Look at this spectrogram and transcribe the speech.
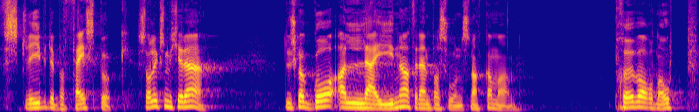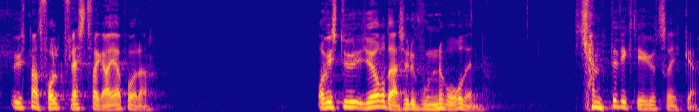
skriv det på Facebook. Så liksom ikke det. Du skal gå alene til den personen, snakke med han. Prøv å ordne opp uten at folk flest får greie på det. Og hvis du gjør det, så er du vunnet bror din. Kjempeviktig i Guds rike.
